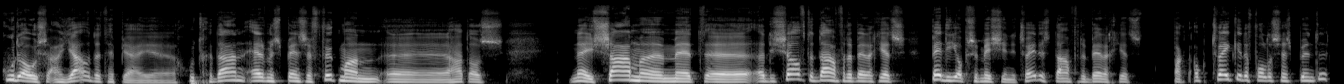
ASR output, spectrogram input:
kudo's aan jou, dat heb jij goed gedaan. Erwin Spencer Fuckman had als... Nee, samen met diezelfde Daan van den Berg Jets Paddy op zijn missie in de tweede. Dus Daan van den Berg Jets pakt ook twee keer de volle zes punten.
